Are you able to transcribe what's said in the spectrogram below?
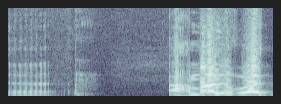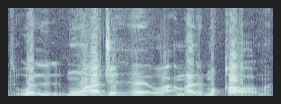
آه، أعمال الرد والمواجهة وأعمال المقاومة.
